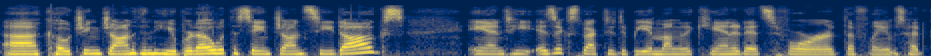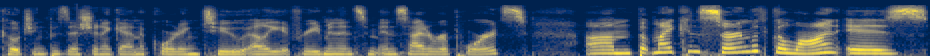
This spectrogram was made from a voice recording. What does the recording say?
uh, coaching Jonathan Huberdeau with the St. John Sea Dogs and he is expected to be among the candidates for the Flames head coaching position again, according to Elliotte Friedman and some insider reports. Um, but my concern with Gallant is,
